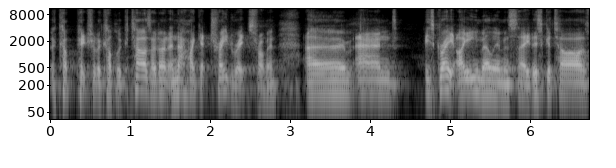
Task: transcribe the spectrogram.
a couple, picture of a couple of guitars I don't, and now I get trade rates from him, um, and it's great. I email him and say, this guitar's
